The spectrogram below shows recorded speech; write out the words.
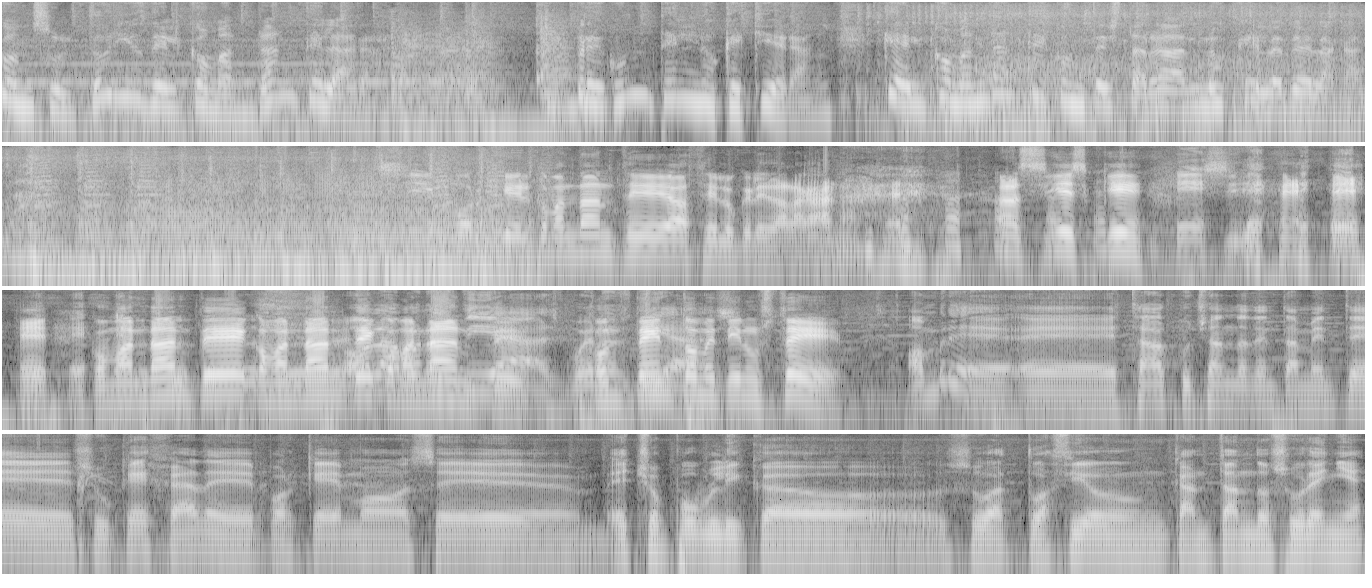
Consultorio del Comandante Lara. Pregunten lo que quieran, que el comandante contestará lo que le dé la gana. Sí, porque el comandante hace lo que le da la gana. Así es que, sí. comandante, comandante, Hola, comandante. buenos días, buenos Contento días. me tiene usted. Hombre, eh, he estado escuchando atentamente su queja de por qué hemos eh, hecho pública su actuación cantando sureña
